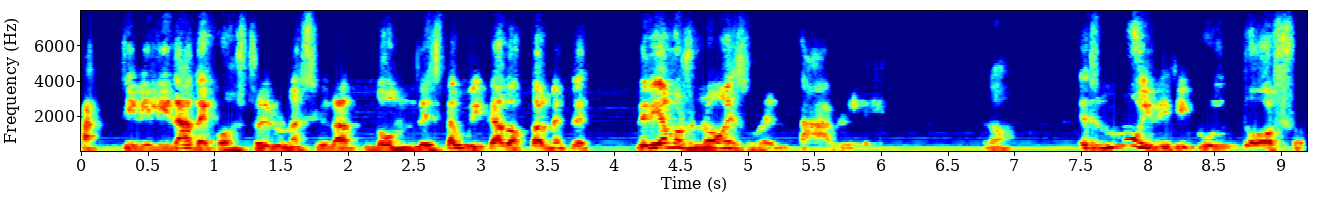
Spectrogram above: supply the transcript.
factibilidad de construir una ciudad donde está ubicado actualmente, diríamos no es rentable, ¿no? Es muy dificultoso.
